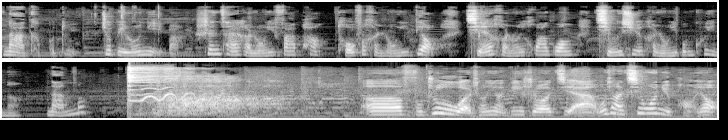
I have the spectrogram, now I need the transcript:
那可不对，就比如你吧，身材很容易发胖，头发很容易掉，钱很容易花光，情绪很容易崩溃呢，难吗？呃，辅助我成影帝说，姐，我想亲我女朋友，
